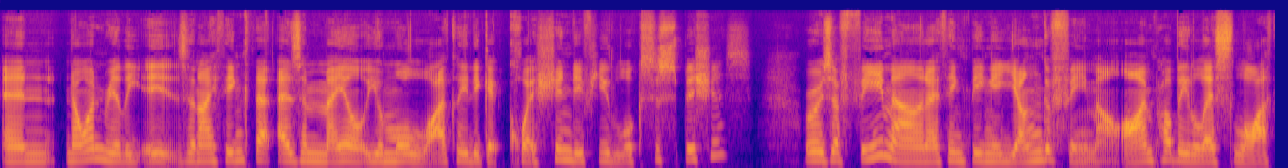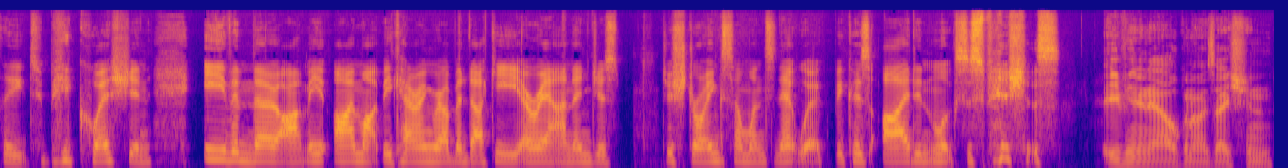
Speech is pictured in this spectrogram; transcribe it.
and no one really is. And I think that as a male, you're more likely to get questioned if you look suspicious. Whereas a female, and I think being a younger female, I'm probably less likely to be questioned, even though I, mean, I might be carrying rubber ducky around and just destroying someone's network because I didn't look suspicious. even in our organisation,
